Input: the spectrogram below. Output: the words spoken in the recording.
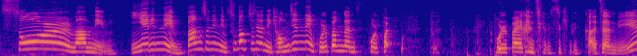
솔맘님, 이예린님, 빵순이님, 수박주세요님, 경진님, 볼빨간 볼빨 볼- 볼빨간 잼수기님, 가자님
